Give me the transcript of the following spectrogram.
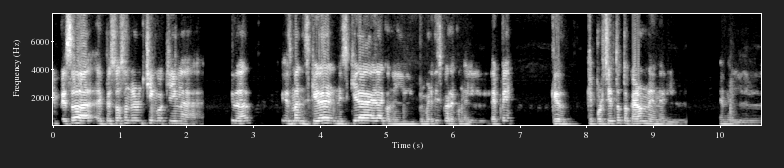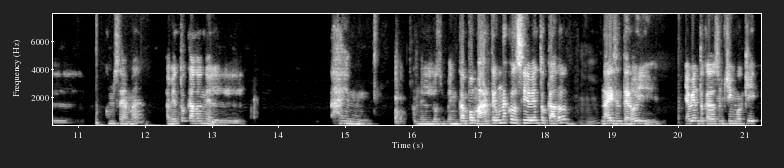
empezó a, empezó a sonar un chingo aquí en la ciudad. Es más, ni siquiera, ni siquiera era con el primer disco, era con el EP. Que, que por cierto tocaron en el, en el. ¿Cómo se llama? Habían tocado en el. ay, en, en, el- los- en Campo Marte, una cosa así habían tocado. Nadie se enteró y ya habían tocado hace un chingo aquí.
